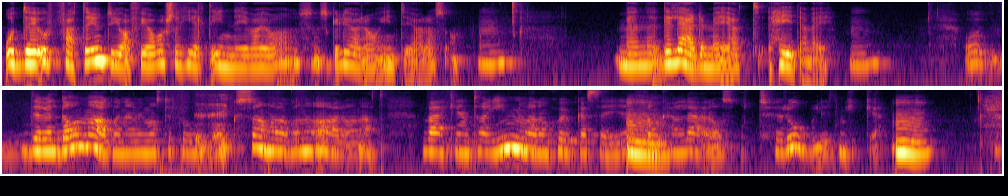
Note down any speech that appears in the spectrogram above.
och det uppfattar ju inte jag för jag var så helt inne i vad jag skulle göra och inte göra så. Mm. Men det lärde mig att hejda mig. Mm. Och det är väl de ögonen vi måste få upp också, ögon och öron, att verkligen ta in vad de sjuka säger, Mm. för de kan lära oss otroligt mycket. Mm.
